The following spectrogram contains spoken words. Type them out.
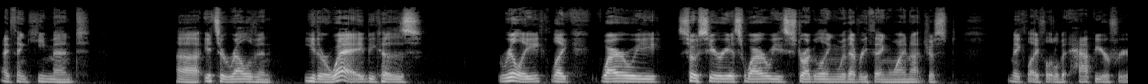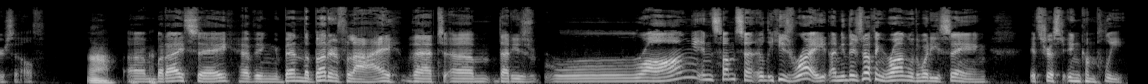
I think he meant uh, it's irrelevant either way because really, like, why are we so serious? Why are we struggling with everything? Why not just make life a little bit happier for yourself? Oh, Um, but I say, having been the butterfly, that um, that he's wrong in some sense. He's right. I mean, there's nothing wrong with what he's saying. It's just incomplete.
